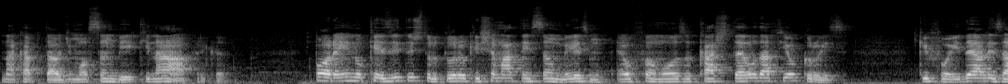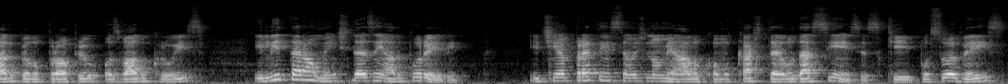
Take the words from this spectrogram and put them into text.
na capital de Moçambique, na África. Porém, no quesito estrutura, o que chama a atenção mesmo é o famoso Castelo da Fiocruz, que foi idealizado pelo próprio Oswaldo Cruz e literalmente desenhado por ele, e tinha pretensão de nomeá-lo como Castelo das Ciências, que, por sua vez,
